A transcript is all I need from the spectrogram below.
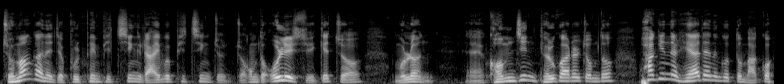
조만간에 이제 불펜 피칭, 라이브 피칭 좀- 조금 더 올릴 수 있겠죠. 물론 예, 검진 결과를 좀 더 확인을 해야 되는 것도 맞고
